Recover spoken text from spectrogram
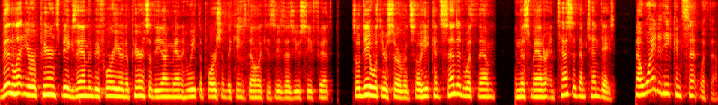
Then let your appearance be examined before you, an appearance of the young men who eat the portion of the king's delicacies as you see fit. So deal with your servants. So he consented with them in this manner and tested them 10 days. Now, why did he consent with them?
